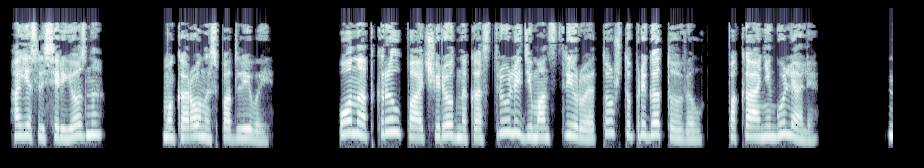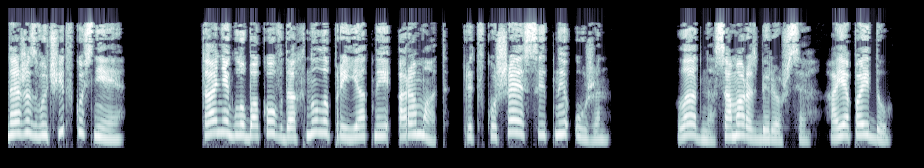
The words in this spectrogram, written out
А если серьезно?» «Макароны с подливой». Он открыл поочередно кастрюли, демонстрируя то, что приготовил, пока они гуляли. Даже звучит вкуснее. Таня глубоко вдохнула приятный аромат, предвкушая сытный ужин. Ладно, сама разберешься, а я пойду.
